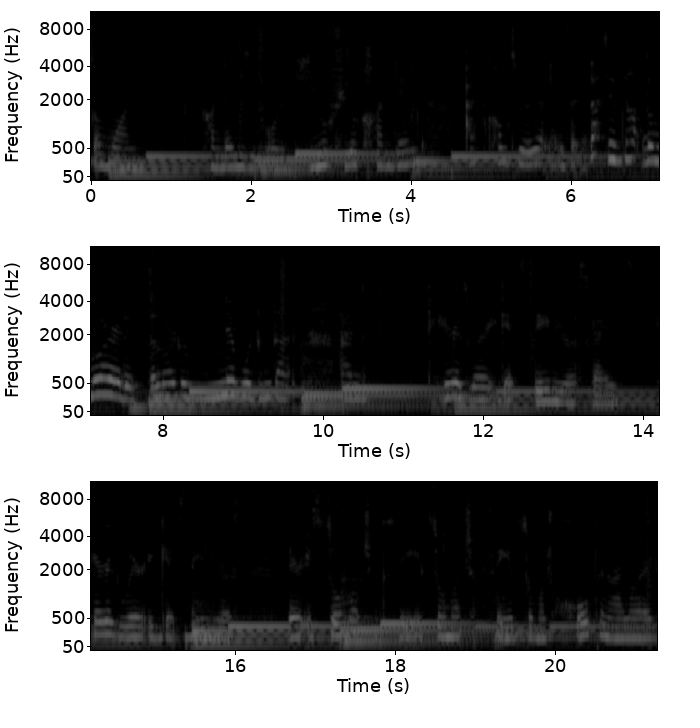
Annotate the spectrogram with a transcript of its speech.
someone condemns you or you feel condemned, I've come to realize that that is not the Lord. The Lord will never do that. And here is where it gets dangerous, guys. Here is where it gets dangerous. There is so much grace, so much faith, so much hope in our Lord,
